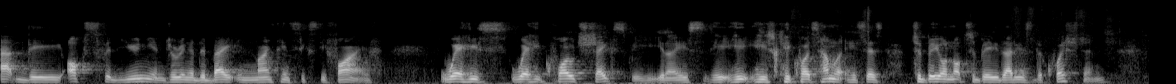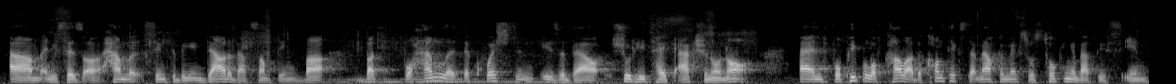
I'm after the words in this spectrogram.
at the Oxford Union during a debate in 1965, where, he's, where he quotes Shakespeare. You know, he, he, he quotes Hamlet. He says, To be or not to be, that is the question. Um, and he says oh, Hamlet seemed to be in doubt about something. But but for Hamlet, the question is about should he take action or not. And for people of color, the context that Malcolm X was talking about this in,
